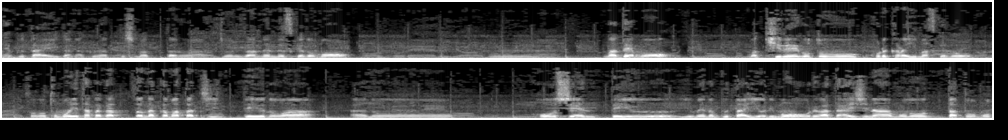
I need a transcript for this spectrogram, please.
ね、舞台がなくなってしまったのは非常に残念ですけども、うん、まあでも、まあ綺麗事をこれから言いますけど、その共に戦った仲間たちっていうのは、あのー甲子園っていう夢の舞台よりも俺は大事なものだと思っ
